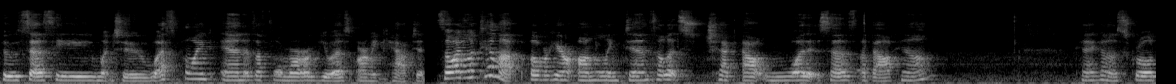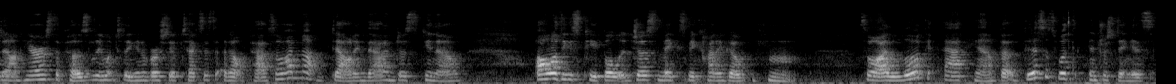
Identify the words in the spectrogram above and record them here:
who says he went to West Point and is a former U.S. Army captain. So I looked him up over here on LinkedIn. So let's check out what it says about him. Okay, I'm going to scroll down here. Supposedly went to the University of Texas at El Paso. I'm not doubting that. I'm just, you know, all of these people, it just makes me kind of go, hmm. So I look at him, but this is what's interesting is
